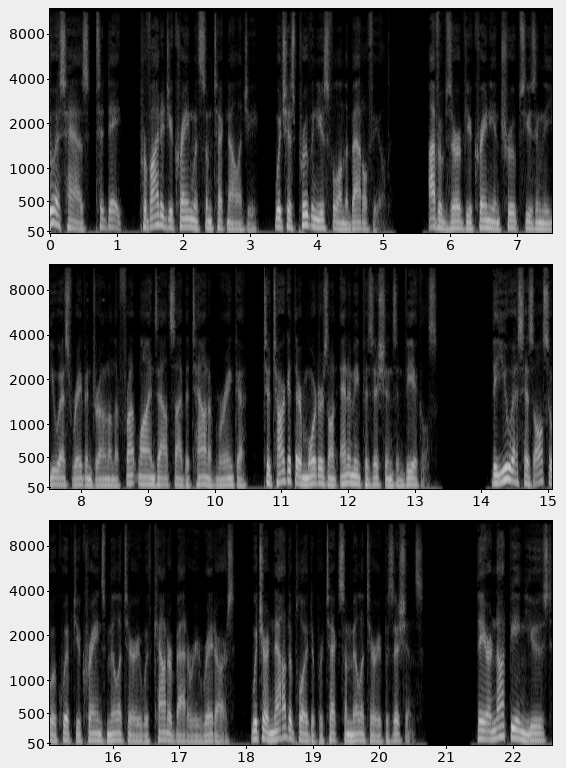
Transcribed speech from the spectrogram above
US has, to date, provided Ukraine with some technology, which has proven useful on the battlefield. I've observed Ukrainian troops using the US Raven drone on the front lines outside the town of Marinka to target their mortars on enemy positions and vehicles. The US has also equipped Ukraine's military with counter battery radars, which are now deployed to protect some military positions. They are not being used,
